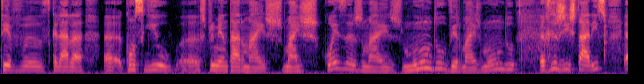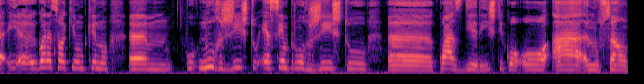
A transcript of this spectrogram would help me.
teve, se calhar, conseguiu experimentar mais, mais coisas, mais mundo, ver mais mundo, registar isso. agora, só aqui um pequeno um, no registro é sempre um registro uh, quase diarístico ou há a noção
